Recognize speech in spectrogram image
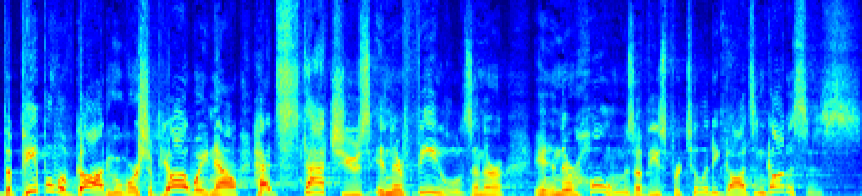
the people of God who worship Yahweh now had statues in their fields and their, in their homes of these fertility gods and goddesses.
